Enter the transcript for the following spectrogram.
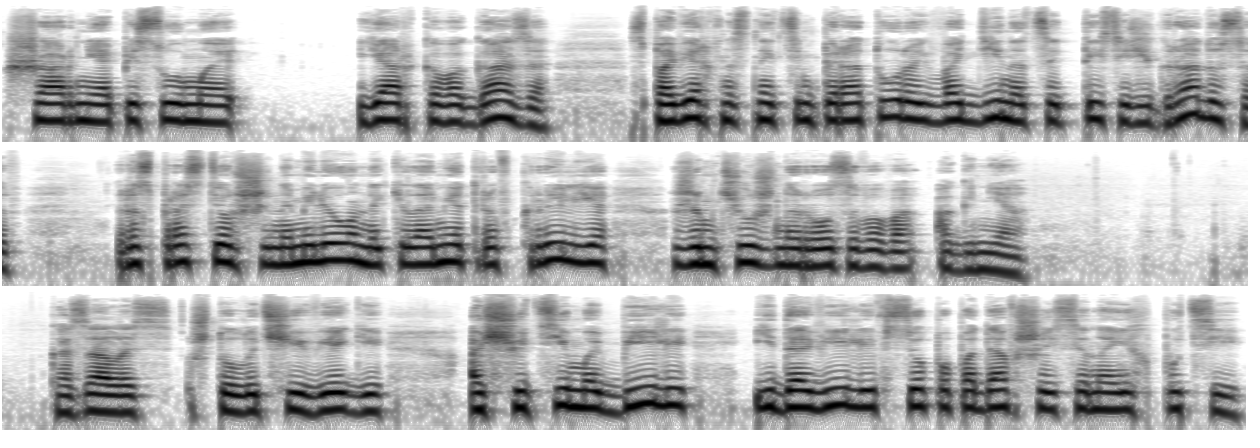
Шар неописуемо яркого газа с поверхностной температурой в 11 тысяч градусов, распростерший на миллионы километров крылья жемчужно-розового огня. Казалось, что лучи Веги ощутимо били и давили все попадавшееся на их пути,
